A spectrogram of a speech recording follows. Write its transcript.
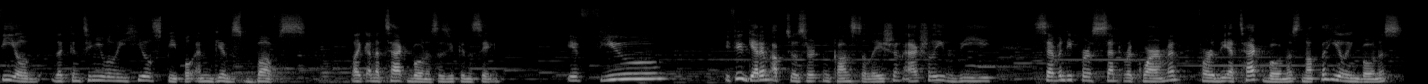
field that continually heals people and gives buffs, like an attack bonus, as you can see. If you if you get him up to a certain constellation, actually the 70% requirement for the attack bonus, not the healing bonus,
